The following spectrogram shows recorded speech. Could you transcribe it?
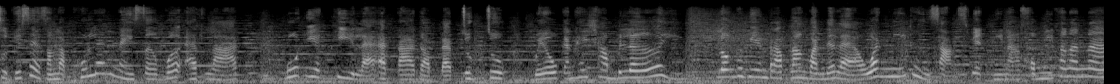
สุดพิเศษสำหรับผู้เล่นในเซิร์ฟเวอร์ Atlas บูธ EXP และอัตราดรอปแบบจุกๆ เวลกันให้ช่ำไปเลย ลงทะเบียนรับรางวัลได้แล้ววันนี้ถึง 31 มีนาคมนี้เท่านั้นนะ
